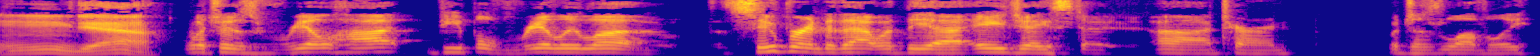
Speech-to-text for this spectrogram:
Mm, yeah. which was real hot. People really love, super into that with the uh, AJ st- uh, turn, which is lovely.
